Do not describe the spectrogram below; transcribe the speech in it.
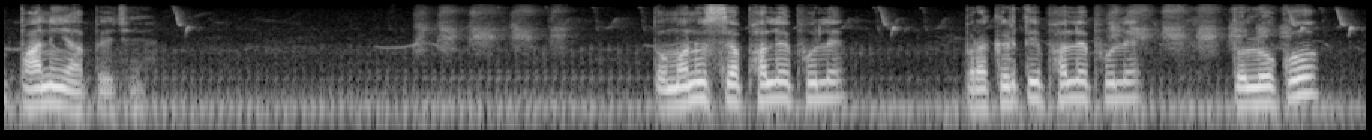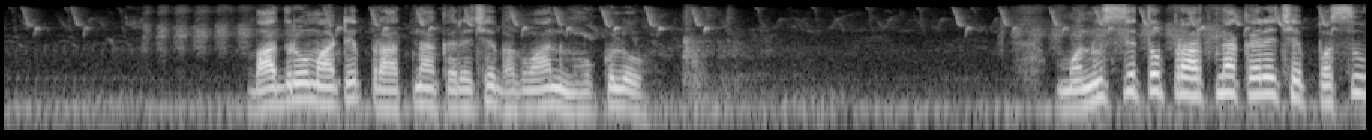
પાણી આપે છે. તો મનુષ્ય ફલે ફૂલે, પ્રકૃતિ ફલે ફૂલે, તો લોકો બાદરો માટે પ્રાર્થના કરે છે, ભગવાન મોકલો. મનુષ્ય તો પ્રાર્થના કરે છે, પશુ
